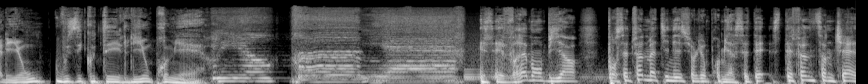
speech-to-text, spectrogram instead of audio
À Lyon, vous écoutez Lyon Première. Et c'est vraiment bien pour cette fin de matinée sur Lyon Première. C'était Stéphane Sanchez.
